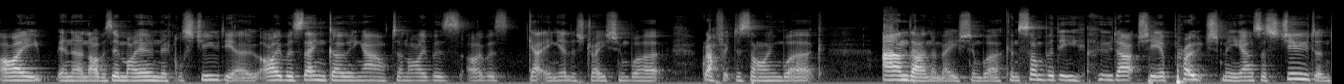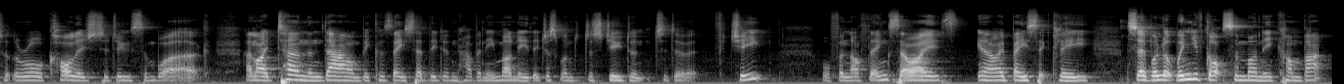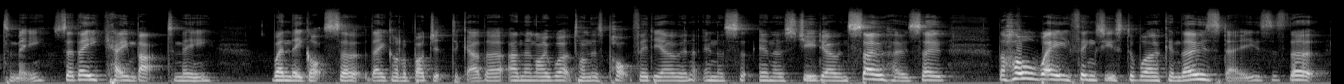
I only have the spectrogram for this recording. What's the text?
I you know, and I was in my own little studio. I was then going out and I was I was getting illustration work, graphic design work, and animation work. And somebody who'd actually approached me as a student at the Royal College to do some work, and I'd turned them down because they said they didn't have any money. They just wanted a student to do it for cheap or for nothing. So I, you know, I basically said, well, look, when you've got some money, come back to me. So they came back to me when they got so they got a budget together, and then I worked on this pop video in, in a in a studio in Soho. So the whole way things used to work in those days is that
